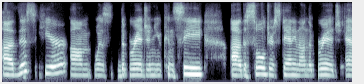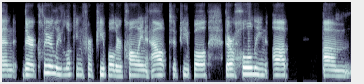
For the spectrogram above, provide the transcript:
Uh, this here um, was the bridge, and you can see uh, the soldiers standing on the bridge and they're clearly looking for people. They're calling out to people. They're holding up um,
